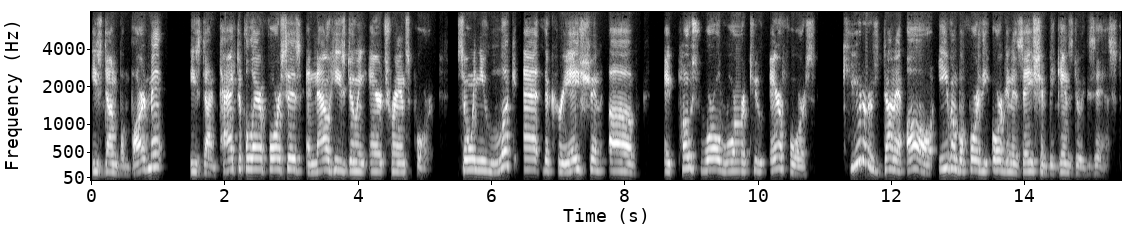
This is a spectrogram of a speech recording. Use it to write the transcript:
He's done bombardment, he's done tactical air forces, and now he's doing air transport. So when you look at the creation of a post World War II Air Force, Kuter's done it all even before the organization begins to exist.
